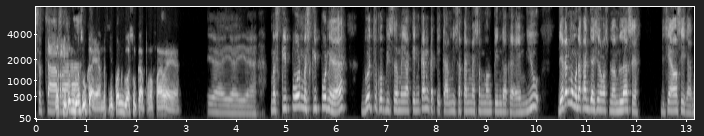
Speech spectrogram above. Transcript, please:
secara Meskipun gue suka ya, meskipun gue suka profilnya ya. Iya, iya, iya. Meskipun, meskipun ya, gue cukup bisa meyakinkan ketika misalkan Mason Mount pindah ke MU, dia kan menggunakan jersey nomor 19 ya, di Chelsea kan.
